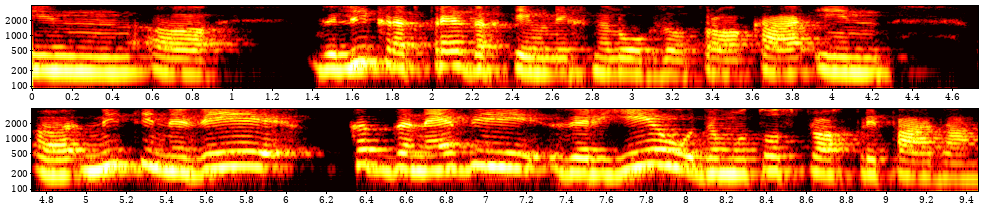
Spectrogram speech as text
in uh, velikrat prezahtevnih nalog za otroka. In uh, niti ne ve, kot da ne bi verjel, da mu to sploh pripada.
